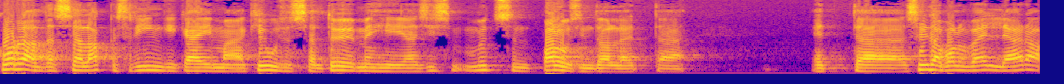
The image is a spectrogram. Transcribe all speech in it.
korraldas seal, hakkas ringi käima ja kiusas seal töömehi ja siis ma ütlesin, palusin talle, et, et äh, sõida palun välja ära,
